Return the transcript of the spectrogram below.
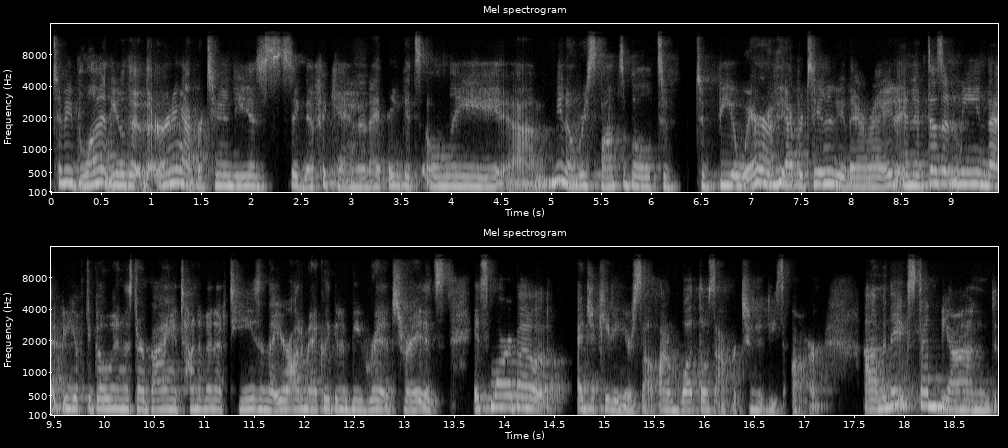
to be blunt, you know, the, the earning opportunity is significant. And I think it's only, um, you know, responsible to, to be aware of the opportunity there, right? And it doesn't mean that you have to go in and start buying a ton of NFTs and that you're automatically going to be rich, right? It's, it's more about educating yourself on what those opportunities are. Um, and they extend beyond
